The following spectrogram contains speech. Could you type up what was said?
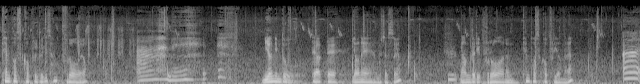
캠퍼스 커플들이 참 부러워요. 아, 네. 미연님도 대학 때 연애 해 보셨어요? 남들이 부러워하는 캠퍼스 커플이었나요? 아,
